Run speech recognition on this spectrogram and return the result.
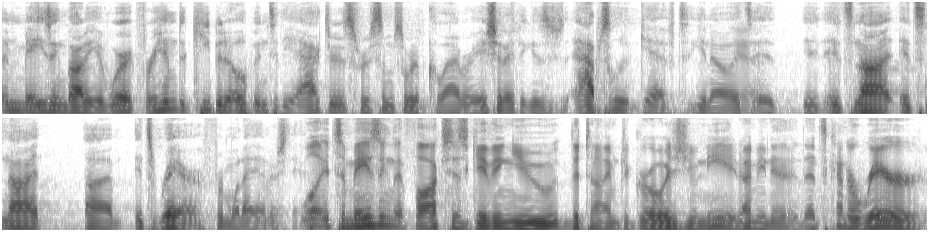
amazing body of work. For him to keep it open to the actors for some sort of collaboration, I think is an absolute gift. You know, it's Yeah. it, it, it's not it's not uh, it's rare from what I understand. Well, it's amazing that Fox is giving you the time to grow as you need. I mean, uh, that's kind of rare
